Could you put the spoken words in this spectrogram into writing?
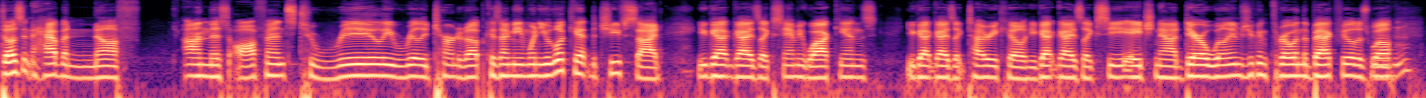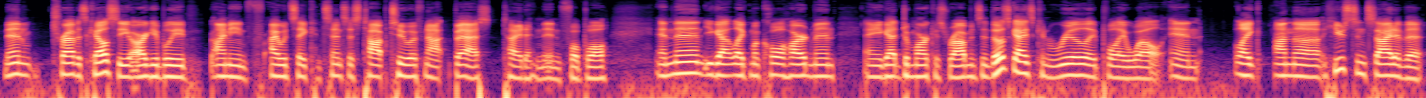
doesn't have enough on this offense to really, really turn it up. Because, I mean, when you look at the Chiefs side, you got guys like Sammy Watkins, You got guys like Tyreek Hill. You got guys like CH now. Darrel Williams you can throw in the backfield as well. Mhm. Then Travis Kelce, arguably, I mean, I would say consensus top two, if not best, tight end in football. And then you got like Mecole Hardman and you got Demarcus Robinson. Those guys can really play well. And like on the Houston side of it,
